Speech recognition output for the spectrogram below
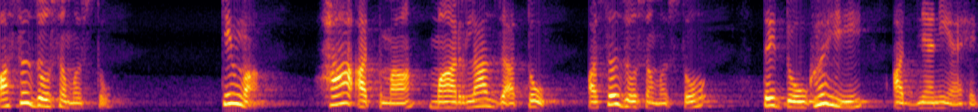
असं जो समजतो. किंवा हा आत्मा मारला जातो असं जो समजतो ते दोघंही अज्ञानी आहेत.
